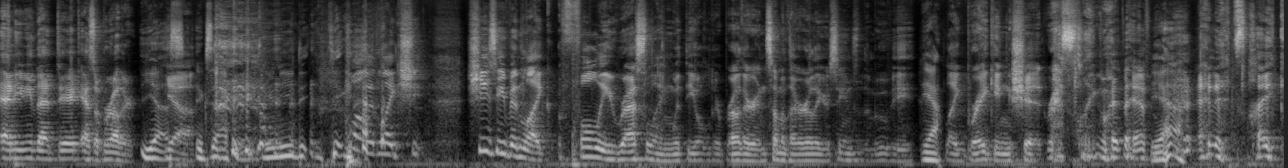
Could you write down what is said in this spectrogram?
and you need that dick as a brother. Yes, Yeah. exactly. You need. Well, and, like she, she's even like fully wrestling with the older brother in some of the earlier scenes of the movie. Yeah. like breaking shit, wrestling with him. Yeah. and it's like,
